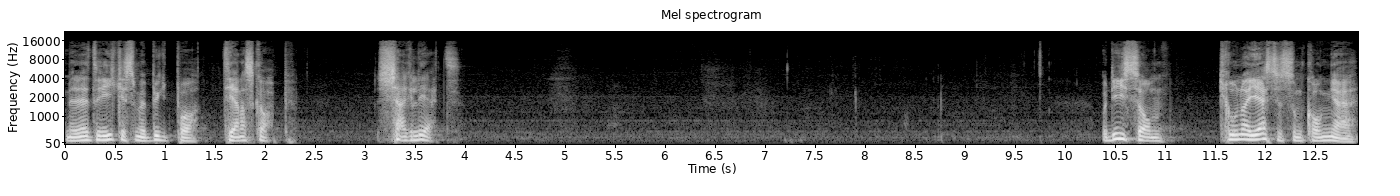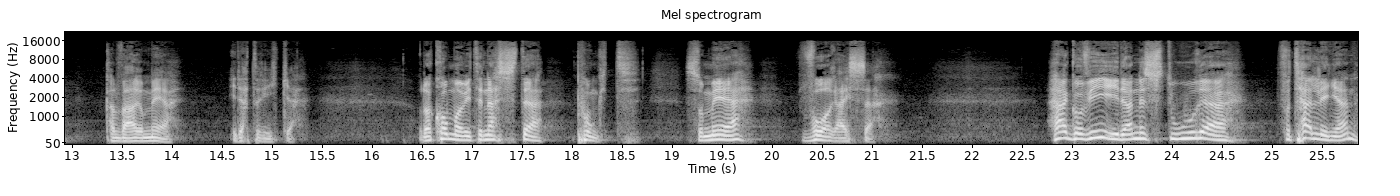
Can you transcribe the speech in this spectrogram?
Men det er et rike som er bygd på tjenerskap, kjærlighet. Og de som kroner Jesus som konge, kan være med i dette riket. Og Da kommer vi til neste punkt, som er vår reise. Her går vi i denne store fortellingen.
